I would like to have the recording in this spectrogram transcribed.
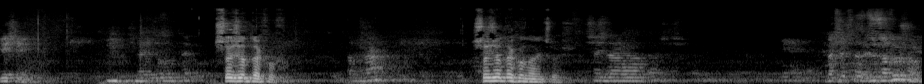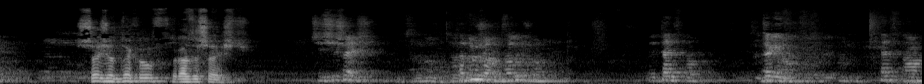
Dziesięć. Sześć oddechów. Dobrze? Sześć oddechów naliczyłeś. 6 do na 24. Za dużo. Sześć oddechów razy sześć. 36. Za dużo, za dużo. Tętno. Czekaj. No. Tętno.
